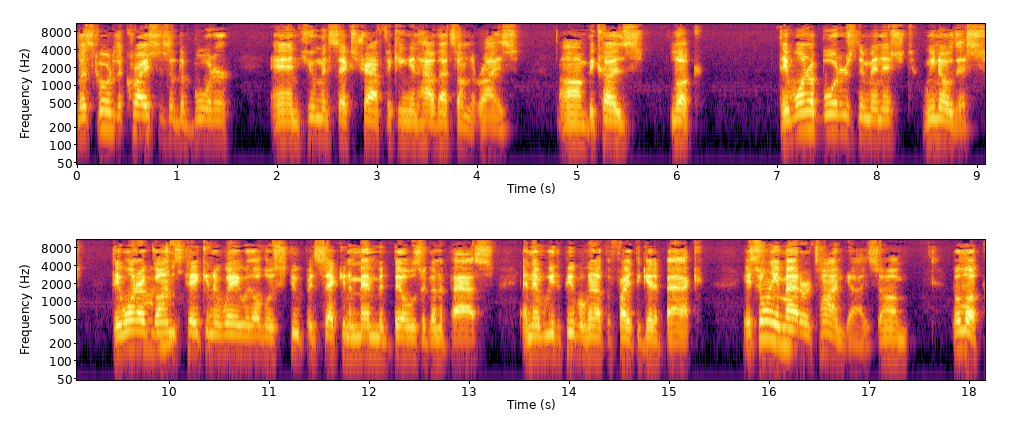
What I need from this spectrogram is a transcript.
Let's go to the crisis of the border and human sex trafficking and how that's on the rise. Um, because, look, they want our borders diminished. We know this. They want our mm-hmm. guns taken away with all those stupid Second Amendment bills are going to pass. And then we, the people, are going to have to fight to get it back. It's only a matter of time, guys. Um, but look,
